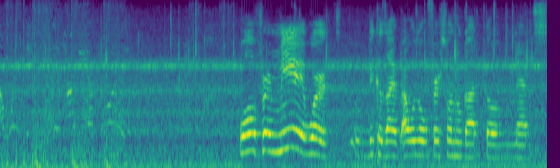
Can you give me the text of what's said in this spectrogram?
I wouldn't think then how do you afford? Well, for me it worked. because I I was the first one who got the mats.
